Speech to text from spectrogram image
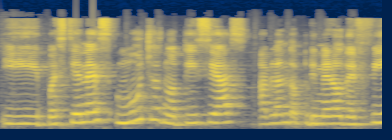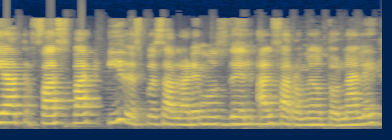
Y pues tienes muchas noticias, hablando primero de Fiat Fastback y después hablaremos del Alfa Romeo Tonale,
